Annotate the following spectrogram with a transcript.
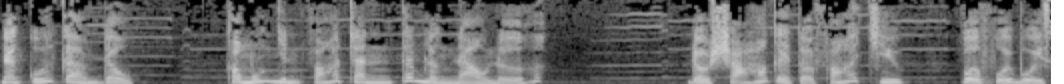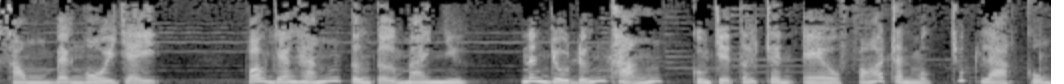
Nàng cúi cào đầu, không muốn nhìn phó tranh thêm lần nào nữa. Đầu sỏ gây tội phó chiêu, vừa phủi bụi xong bèn ngồi dậy. Vóc dáng hắn tương tự Mai Như, nên dù đứng thẳng cũng chỉ tới trên eo phó tranh một chút là cùng.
